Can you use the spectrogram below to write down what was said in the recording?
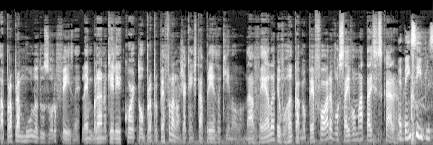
a própria mula do Zoro fez, né. Lembrando que ele cortou o próprio pé, falou, não, já que a gente tá preso aqui no- na vela, eu vou arrancar meu pé fora, vou sair e vou matar esses caras. É bem simples.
